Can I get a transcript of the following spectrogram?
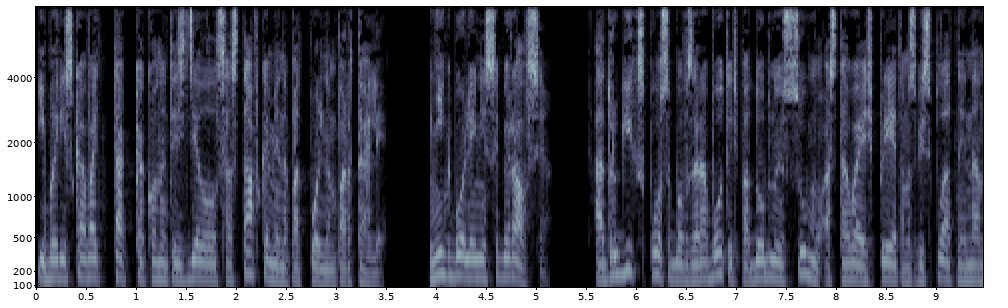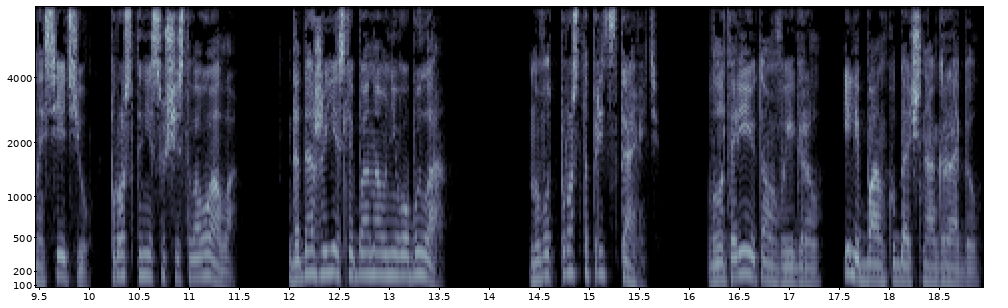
Ибо рисковать так, как он это сделал со ставками на подпольном портале, Ник более не собирался. А других способов заработать подобную сумму, оставаясь при этом с бесплатной наносетью, просто не существовало. Да даже если бы она у него была. Ну вот просто представить. В лотерею там выиграл, или банк удачно ограбил.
